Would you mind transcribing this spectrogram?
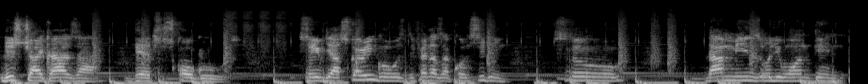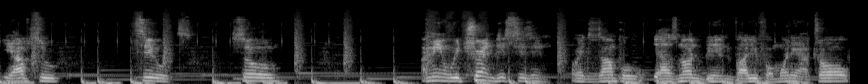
these strikers are there to score goals. So if they are scoring goals, defenders are conceding. So that means only one thing you have to tilt. So I mean, with Trent this season, for example, it has not been value for money at all.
